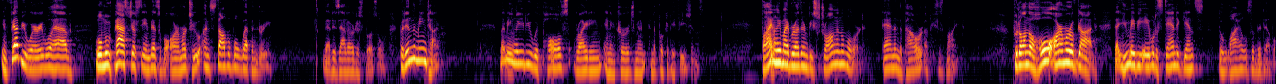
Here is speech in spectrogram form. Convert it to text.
In February, we'll have we'll move past just the invincible armor to unstoppable weaponry that is at our disposal. But in the meantime, let me leave you with Paul's writing and encouragement in the book of Ephesians. Finally, my brethren, be strong in the Lord and in the power of his might. Put on the whole armor of God, that you may be able to stand against the wiles of the devil.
